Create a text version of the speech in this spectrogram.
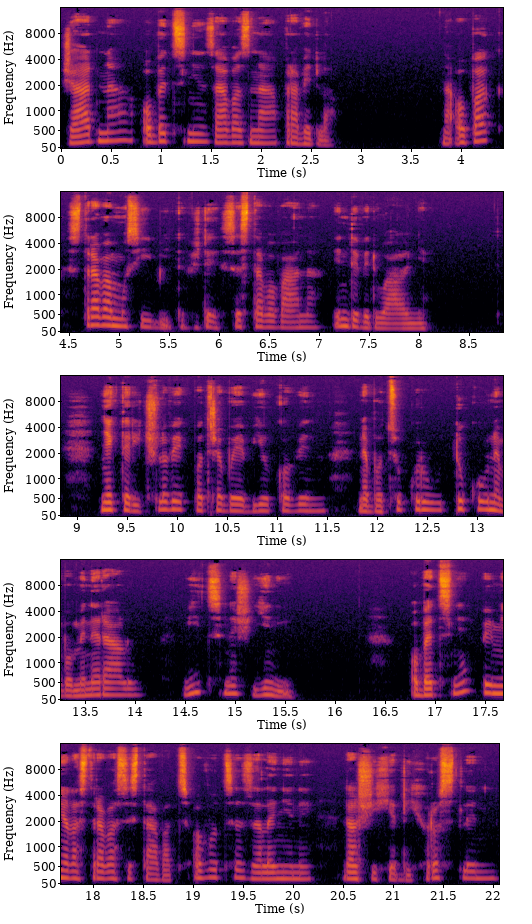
žádná obecně závazná pravidla. Naopak, strava musí být vždy sestavována individuálně. Některý člověk potřebuje bílkovin nebo cukrů, tuku nebo minerálů víc než jiný. Obecně by měla strava sestávat z ovoce, zeleniny, dalších jedlých rostlin,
